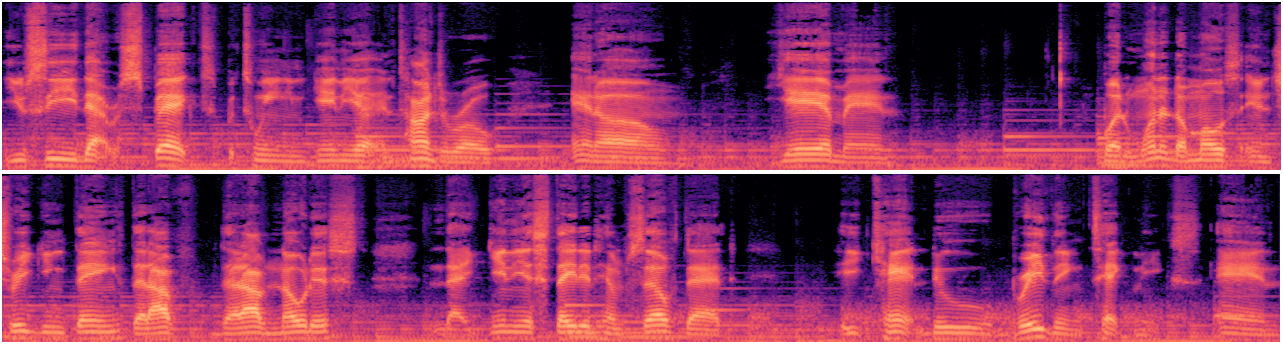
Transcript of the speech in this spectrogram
you see that respect between Genya and Tanjiro. And um yeah, man. But one of the most intriguing things that I've that I've noticed that Genya stated himself that he can't do breathing techniques. And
